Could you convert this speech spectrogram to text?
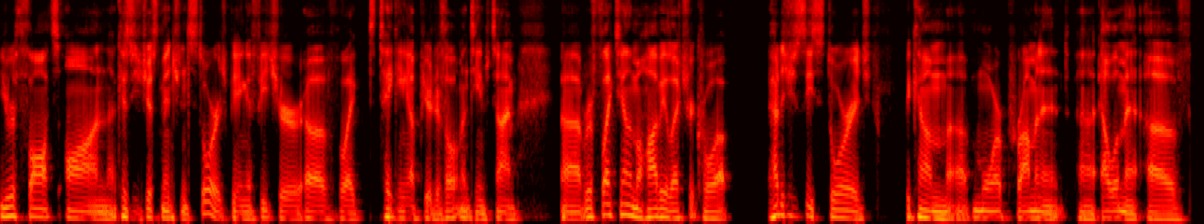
your thoughts on because you just mentioned storage being a feature of like taking up your development team's time. Uh, reflecting on the Mohave Electric co-op, how did you see storage become a more prominent uh, element of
